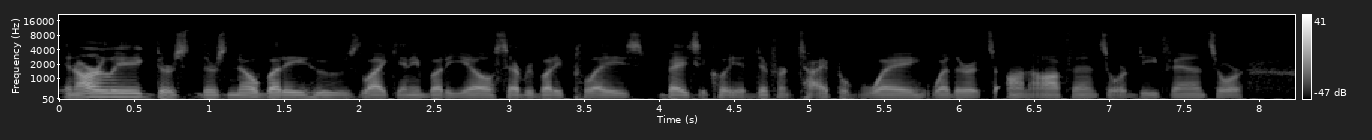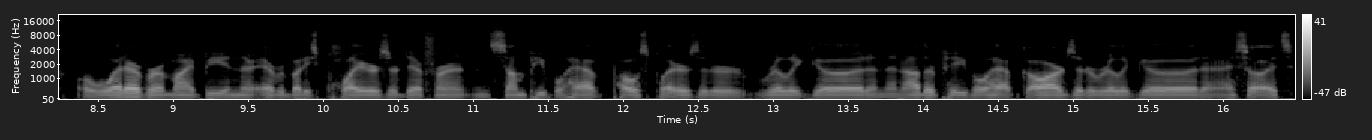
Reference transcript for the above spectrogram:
in our league, there's there's nobody who's like anybody else. Everybody plays basically a different type of way, whether it's on offense or defense or or whatever it might be. And everybody's players are different, and some people have post players that are really good, and then other people have guards that are really good, and so it's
